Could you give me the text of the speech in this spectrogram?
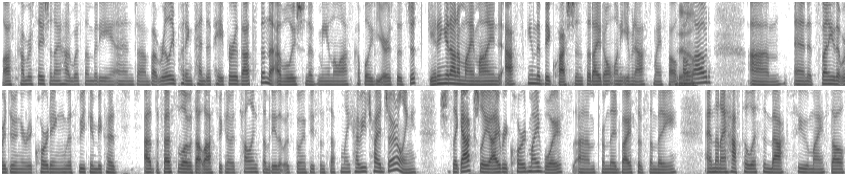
last conversation I had with somebody, and um, but really putting pen to paper. That's been the evolution of me in the last couple of years. Is just getting it out of my mind, asking the big questions that I don't want to even ask myself Yeah. out loud. Um, and it's funny that we're doing a recording this weekend because at the festival I was at last week and I was telling somebody that was going through some stuff. I'm like, have you tried journaling? She's like, actually, I record my voice um, from the advice of somebody. And then I have to listen back to myself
